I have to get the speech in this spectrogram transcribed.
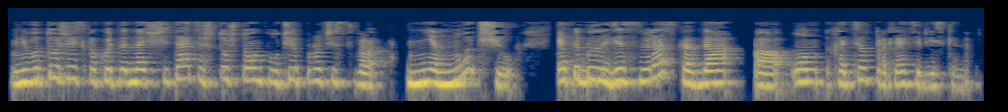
У него тоже есть какой-то, значит, считается, что, что он получил пророчество не ночью, это был единственный раз, когда а, он хотел проклять еврейский народ.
